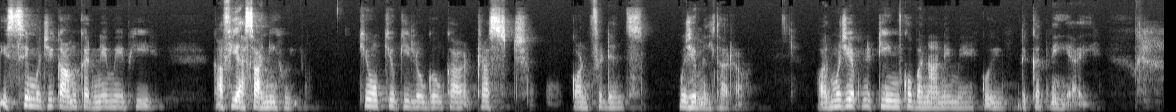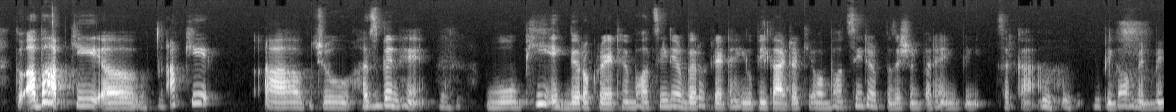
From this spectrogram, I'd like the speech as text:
इससे मुझे काम करने में भी काफ़ी आसानी हुई। क्यों? क्योंकि लोगों का ट्रस्ट कॉन्फिडेंस मुझे मिलता रहा। और मुझे अपनी टीम को बनाने में कोई दिक्कत नहीं आई। तो अब आपकी आपकी जो हस्बैंड हैं हम्म। वो भी एक ब्यूरोक्रेट हैं बहुत सीनियर ब्यूरोक्रेट हैं यूपी कार्टर के और बहुत सीनियर पोजीशन पर हैं यूपी सरकार यूपी गवर्नमेंट में।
